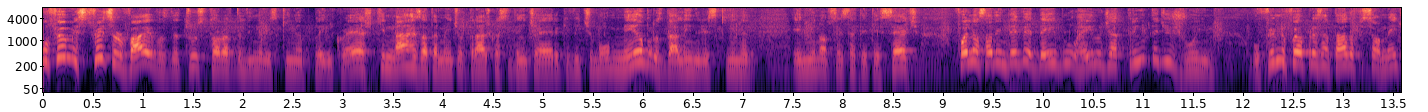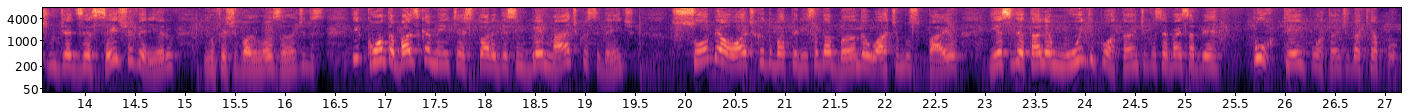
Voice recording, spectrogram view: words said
O filme Street Survivors, The True Story of the Lynyrd Skinner Plane Crash, que narra exatamente o trágico acidente aéreo que vitimou membros da Lynyrd Skinner em 1977, foi lançado em DVD e Blu-ray no dia 30 de junho. O filme foi apresentado oficialmente no dia 16 de fevereiro em um festival em Los Angeles e conta basicamente a história desse emblemático acidente sob a ótica do baterista da banda, o Artemus Pyle, e esse detalhe é muito importante, você vai saber por que é importante daqui a pouco.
